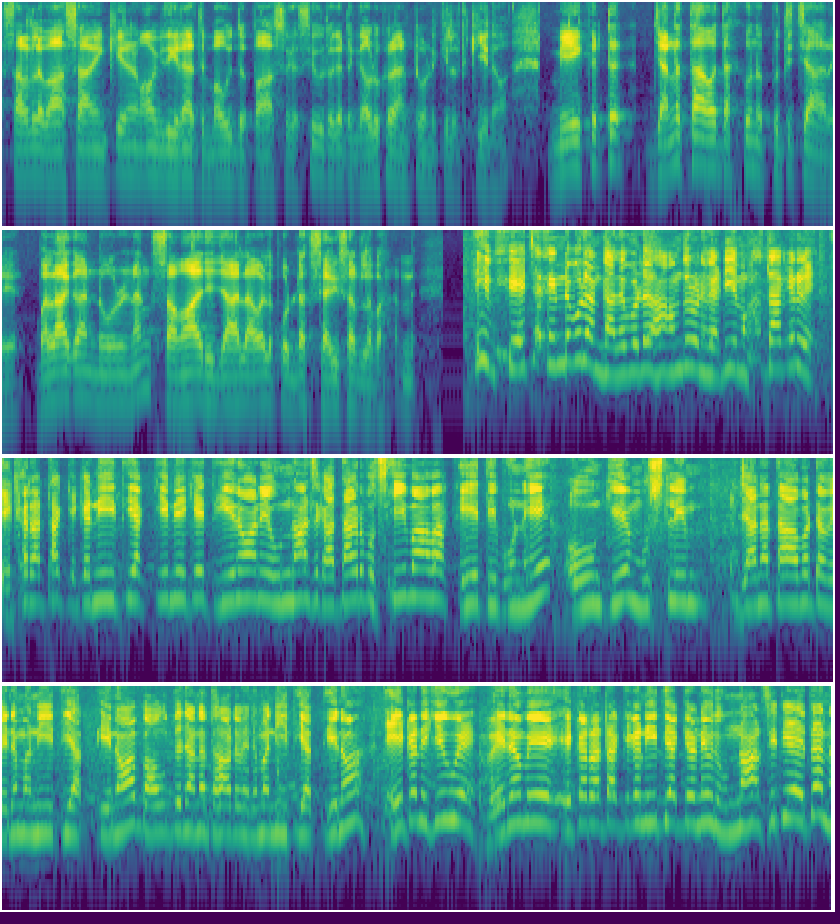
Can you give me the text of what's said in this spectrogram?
සරල භාෂාවෙන් කියනවා මම ඉදිරියට බෞද්ධ පාසලක සිවුරකට ගෞරව කරන්න ඕන කියලා කියනවා. මේකට ජනතාව දක්වන ප්‍රතිචාරය බලා ගන්න ඕන නම් සමාජ ජාලාවල පොඩ්ඩක් සැරිසරලා බලන්න. ඒ විවේචනෙන්න පුලන් ගලබොඩ හාමුදුරන වැඩියම කතා කරුවේ. එක රටක් එක නීතියක් කියන එකේ තියෙනවානේ. උන්වහන්සේ කතා කරපු සීමාවක්. ඒ තිබුණේ ඔවුන් කිව්වේ මුස්ලිම් ජනතාවට වෙනම නීතියක් තියෙනවා. බෞද්ධ ජනතාවට වෙනම නීතියක් තියෙනවා. ඒකනේ කිව්වේ. වෙන මේ එක රටක් එක නීතියක් කියලා නෙවෙයි. උන්වහන්සේ හිටියේ එතන.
